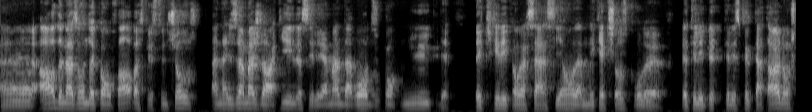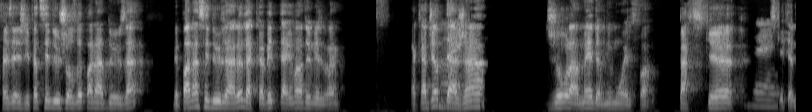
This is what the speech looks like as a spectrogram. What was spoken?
hors de ma zone de confort parce que c'est une chose, analyser un match de hockey, là, c'est vraiment d'avoir du contenu, puis de, de créer des conversations, d'amener quelque chose pour le, téléspectateur. Donc, je faisais, j'ai fait ces deux choses-là pendant deux ans. Mais pendant ces deux ans-là, la COVID est arrivée en 2020. Fait qu'un job d'agent, du jour au lendemain, est devenu moins le fun. Parce que ce qui était le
